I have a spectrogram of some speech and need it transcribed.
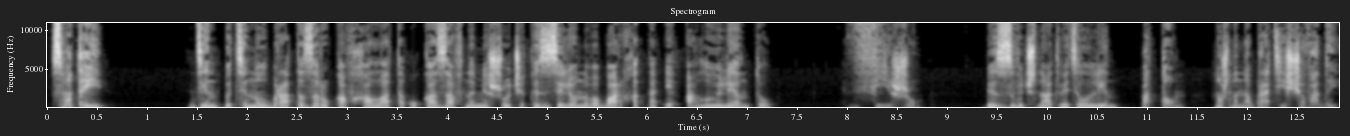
«Смотри!» Дин потянул брата за рукав халата, указав на мешочек из зеленого бархата и алую ленту. «Вижу», — беззвучно ответил Лин. «Потом нужно набрать еще воды».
